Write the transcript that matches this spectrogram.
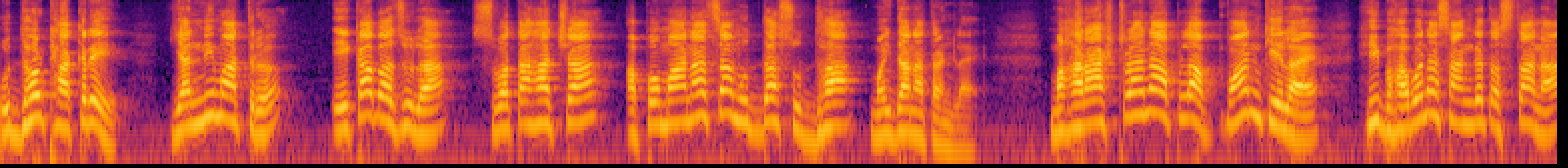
उद्धव ठाकरे यांनी मात्र एका बाजूला स्वतःच्या अपमानाचा मुद्दा सुद्धा मैदानात आणलाय. महाराष्ट्रानं आपला अपमान केलाय ही भावना सांगत असताना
